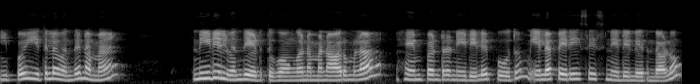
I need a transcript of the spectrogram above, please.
இப்போ இதில் வந்து நம்ம நீடில் வந்து எடுத்துக்கோங்க. நம்ம நார்மலாக ஹெம் பண்ணுற நீடிலே போதும். இல்லை பெரிய சைஸ் நீடில் இருந்தாலும்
